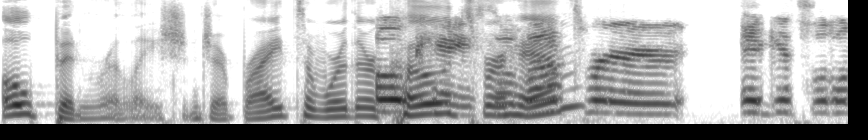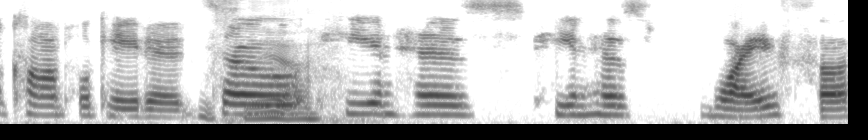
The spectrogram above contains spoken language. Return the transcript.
open relationship, right? So were there okay, codes for so him? that's where it gets a little complicated. So yeah. he and his he and his wife uh,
